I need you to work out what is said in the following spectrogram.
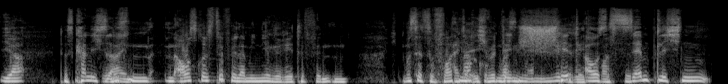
Ja, Das kann nicht wir sein. müssen einen Ausrüster für Laminiergeräte finden. Ich muss jetzt sofort Alter, ich würde den ein Shit Laminiergerät aus kostet. sämtlichen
